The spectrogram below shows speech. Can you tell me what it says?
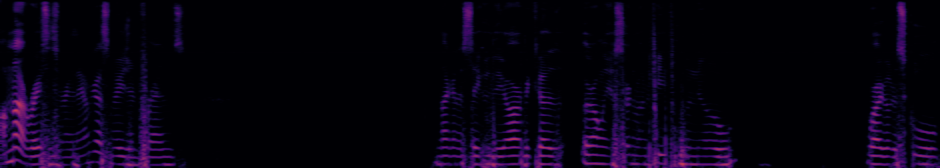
I'm not racist or anything. I've got some Asian friends. I'm not going to say who they are because there are only a certain amount of people who know where I go to school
